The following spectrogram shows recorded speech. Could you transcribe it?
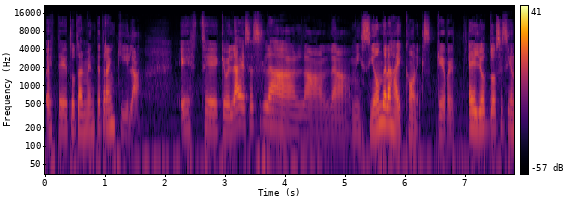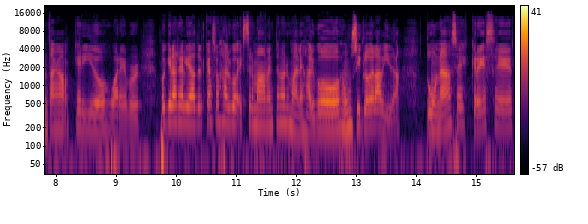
este, totalmente tranquila. Este, que verdad, esa es la, la, la misión de las Iconics, que pues, ellos dos se sientan queridos, whatever, porque la realidad del caso es algo extremadamente normal, es algo, es un ciclo de la vida. Tú naces, creces,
